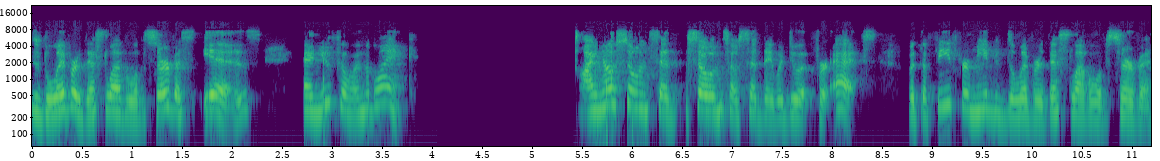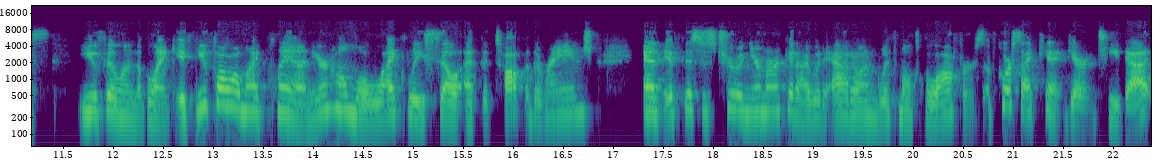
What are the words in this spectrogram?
to deliver this level of service is, and you fill in the blank. I know so and said so and so said they would do it for X, but the fee for me to deliver this level of service, you fill in the blank. If you follow my plan, your home will likely sell at the top of the range. And if this is true in your market, I would add on with multiple offers. Of course, I can't guarantee that,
